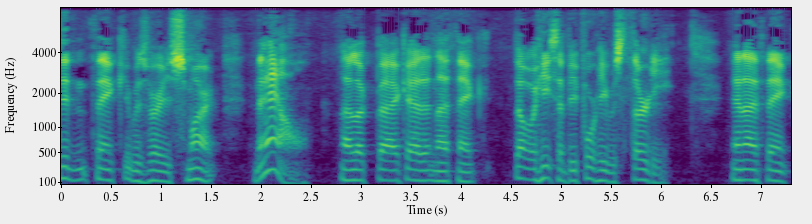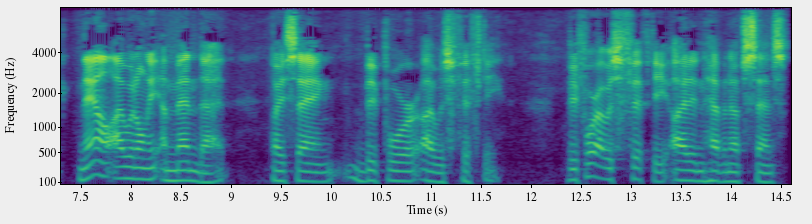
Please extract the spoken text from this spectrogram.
didn't think it was very smart. Now, I look back at it and I think, oh, he said before he was 30. And I think now I would only amend that by saying before I was 50. Before I was 50, I didn't have enough sense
